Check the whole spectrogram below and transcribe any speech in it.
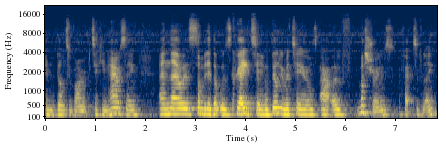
in the built environment, particularly in housing. And there was somebody that was creating building materials out of mushrooms, effectively.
